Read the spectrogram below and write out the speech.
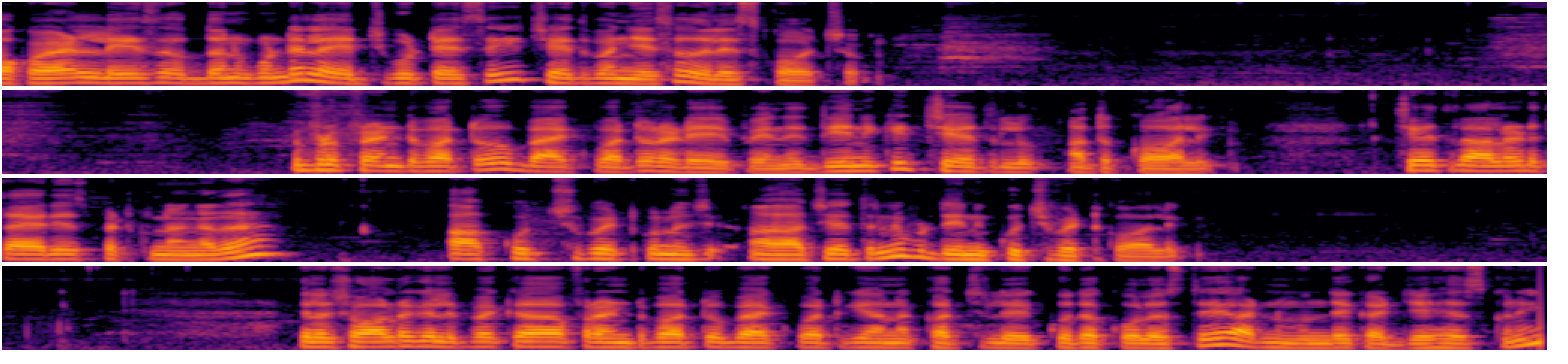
ఒకవేళ లేసి వద్దనుకుంటే ఇలా కుట్టేసి చేతి పని చేసి వదిలేసుకోవచ్చు. ఇప్పుడు front part back part ready అయిపోయింది. దీనికి చేతులు అతుక్కోవాలి. చేతులు ఆల్రెడీ తయారు చేసి పెట్టుకున్నాం కదా ఆ కుచ్చు పెట్టుకున్న ఆ చేతుల్ని ఇప్పుడు దీనికి కుచ్చు పెట్టుకోవాలి. ఇలా షోల్డర్కి వెళ్ళిపోయాక ఫ్రంట్ పార్ట్ బ్యాక్ పార్ట్కి ఏమైనా ఖర్చులు ఎక్కువ తక్కువలు వస్తే వాటిని ముందే కట్ చేసేసుకుని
